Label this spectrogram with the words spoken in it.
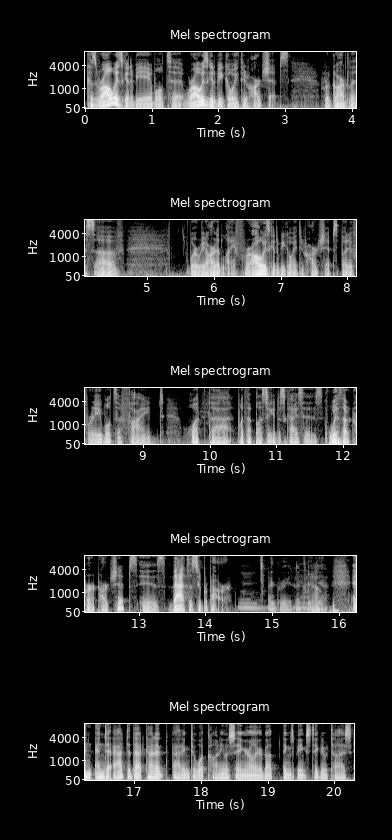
Because we're always going to be able to, we're always going to be going through hardships, regardless of where we are in life. We're always going to be going through hardships. But if we're able to find what that what that blessing in disguise is with our current hardships is that's a superpower. Mm. Agreed. Agreed. Yeah. yeah. And and to add to that, kind of adding to what Connie was saying earlier about things being stigmatized,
